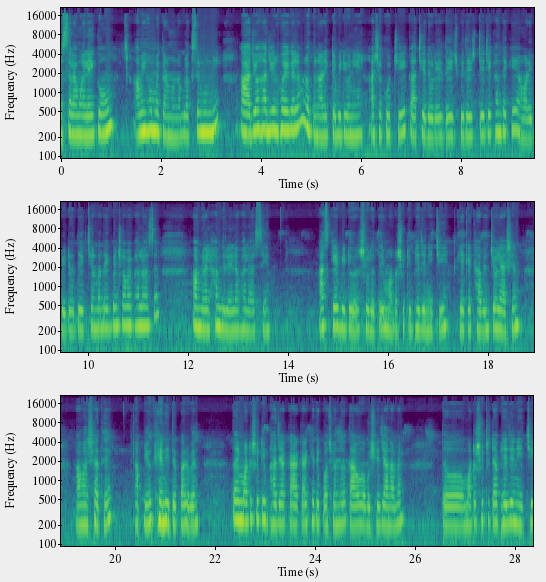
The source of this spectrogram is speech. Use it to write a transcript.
আসসালামু আলাইকুম। আমি হোম মেকার মুন্না ব্লগসের মুন্নি। আজও হাজির হয়ে গেলাম নতুন আরেকটা ভিডিও নিয়ে। আশা করছি কাছে দূরের দেশ বিদেশ যে যেখান থেকে আমার এই ভিডিও দেখছেন বা দেখবেন সবাই ভালো আছেন। আমরা আলহামদুলিল্লাহ ভালো আছি। আজকের ভিডিওর শুরুতে মটরশুঁটি ভেজে নিচ্ছি। কে কে খাবেন চলে আসেন আমার সাথে। আপনিও খেয়ে নিতে পারবেন। তাই মটরশুঁটি ভাজা কার কার খেতে পছন্দ তাও অবশ্যই জানাবেন। তো মটরশুঁটিটা ভেজে নিচ্ছি,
